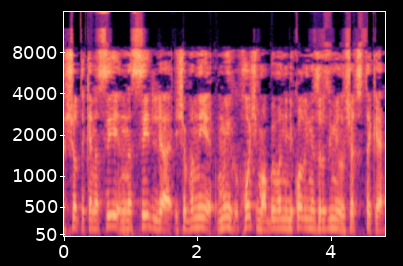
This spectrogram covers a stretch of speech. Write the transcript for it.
що таке наси- насилля, і щоб вони ми хочемо, аби вони ніколи не зрозуміли, що це таке.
